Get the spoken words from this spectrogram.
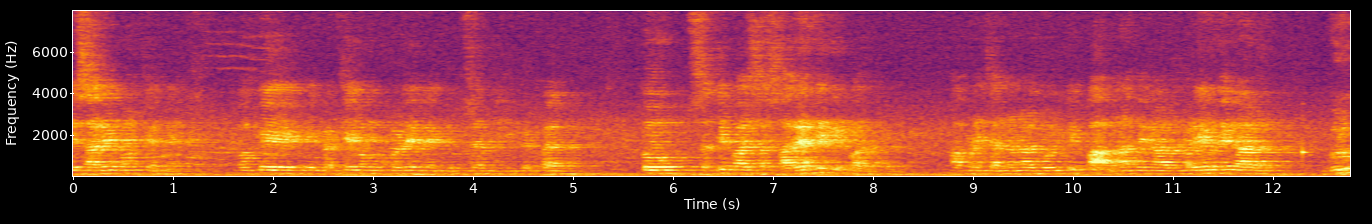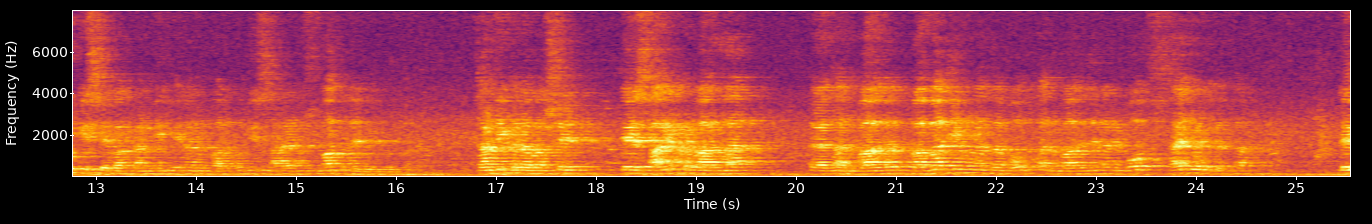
ਇਹ ਸਾਰੇ ਪਹੁੰਚੇ ਨੇ। ਕਿਉਂਕਿ ਇਹ ਇਕੱਠੇ ਵਾਂਗ ਪੜੇ ਨੇ, ਗੁਰੂ ਜੀ ਦੀ ਕਿਰਪਾ ਹੈ। ਸੱਚੇ ਪਾਤਸ਼ਾਹ ਸਾਰਿਆਂ ਦੀ ਕਿਰਪਾ ਆਪਣੇ ਚਰਨ ਨਾਲ ਬੋਲ ਕੇ, ਭਾਵਨਾ ਦੇ ਨਾਲ, ਪ੍ਰੇਮ ਦੇ ਨਾਲ ਗੁਰੂ ਕੀ ਸੇਵਾ ਕਰਨ ਦੀ ਇਹਨਾਂ ਨੂੰ ਬਾਪੂ ਦੀ ਸਾਰਿਆਂ ਨੂੰ ਸਮਤ ਦੇ ਦੇ ਸਾਡੀ ਕਲਾ ਬਖਸ਼ੇ ਤੇ ਸਾਰੇ ਪਰਿਵਾਰ ਦਾ ਧੰਨਵਾਦ। ਬਾਬਾ ਜੀ ਉਹਨਾਂ ਦਾ ਬਹੁਤ ਧੰਨਵਾਦ ਜਿਨ੍ਹਾਂ ਨੇ ਬਹੁਤ ਸਹਿਯੋਗ ਦਿੱਤਾ ਤੇ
